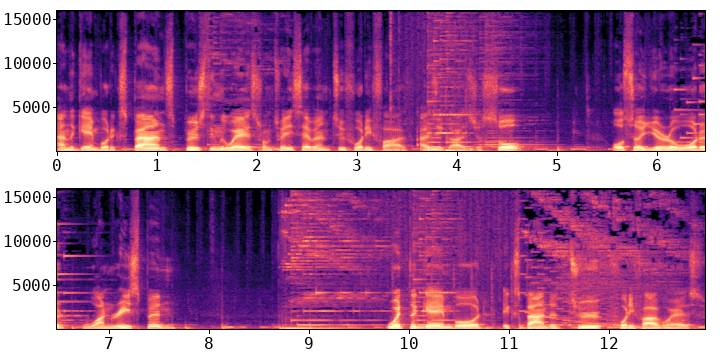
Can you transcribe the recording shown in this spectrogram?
and the game board expands, boosting the waves from 27 to 45, as you guys just saw. Also, you're rewarded one respin with the game board expanded to 45 waves.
